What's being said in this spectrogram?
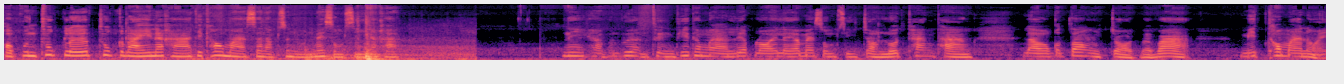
ขอบคุณทุกเลิฟทุกไลค์นะคะ ที่เข้ามาสนับสนุนแม่สมศรีนะคะ นี่ค่ะเพื่อนๆถึงที่ทำงานเรียบร้อยแล้วแม่สมศรีจอดรถข้างทาง เราก็ต้องจอดแบบว่ามิดเข้ามาหน่อย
